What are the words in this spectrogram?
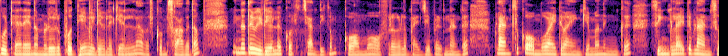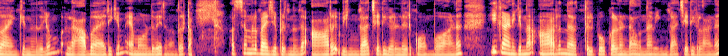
കൂട്ടുകാരെ. നമ്മുടെ ഒരു പുതിയ വീഡിയോയിലേക്ക് എല്ലാവർക്കും സ്വാഗതം. ഇന്നത്തെ വീഡിയോയിൽ കുറച്ചധികം കോംബോ ഓഫറുകൾ പരിചയപ്പെടുന്നുണ്ട്. പ്ലാൻസ് കോംബോ ആയിട്ട് വാങ്ങിക്കുമ്പോൾ നിങ്ങൾക്ക് സിംഗിളായിട്ട് പ്ലാൻസ് വാങ്ങിക്കുന്നതിലും ലാഭമായിരിക്കും എമൗണ്ട് വരുന്നത് കേട്ടോ ഫസ്റ്റ് നമ്മൾ പരിചയപ്പെടുന്നത് ആറ് വിങ്ക ചെടികളുടെ ഒരു കോംബോ ആണ്. ഈ കാണിക്കുന്ന ആറ് നിറത്തിൽ പൂക്കൾ ഉണ്ടാവുന്ന വിങ്ക ചെടികളാണ്.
